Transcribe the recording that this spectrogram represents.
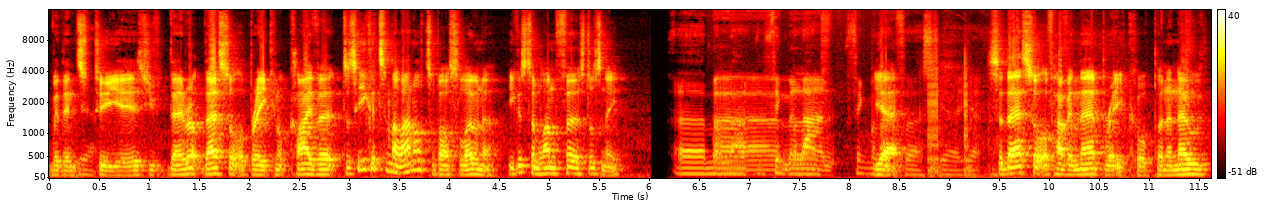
within yeah. two years. You've, they're they're sort of breaking up. Kluivert does he go to Milan or to Barcelona? He goes to Milan first, doesn't he? Uh, Milan. Uh, I think Milan. Milan. I think Milan yeah. first. Yeah, yeah. So they're sort of having their breakup, and I know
